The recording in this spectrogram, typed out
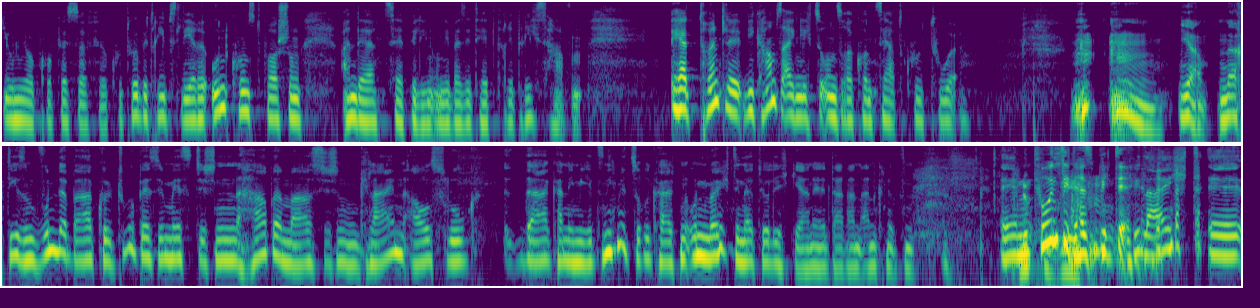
Juniorprofessor für Kulturbetriebslehre und Kunstforschung an der Zeppelin-Universität Friedrichshafen. Herr Tröntle, wie kam es eigentlich zu unserer Konzertkultur? Ja, nach diesem wunderbar kulturpessimistischen, habermasischen kleinen Ausflug, da kann ich mich jetzt nicht mehr zurückhalten und möchte natürlich gerne daran anknüpfen. Ähm, Tun Sie das bitte. Vielleicht äh,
